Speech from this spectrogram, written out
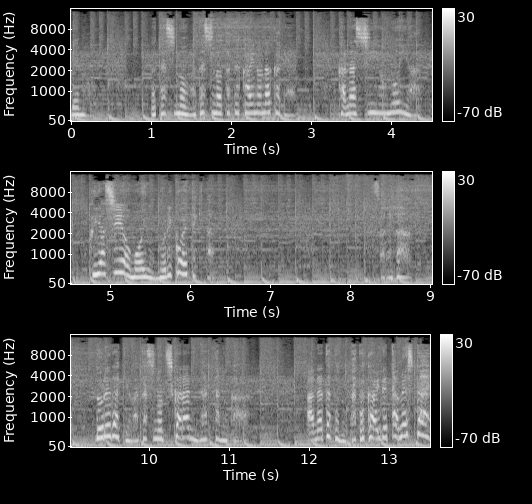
でも私も私の戦いの中で悲しい思いや悔しい思いを乗り越えてきた。それがどれだけ私の力になったのかあなたとの戦いで試したい。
